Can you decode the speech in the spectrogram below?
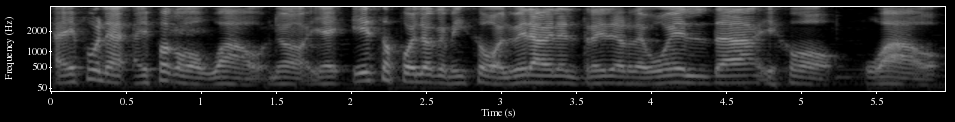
Ahí fue, una, ahí fue como wow, no. Y eso fue lo que me hizo volver a ver el trailer de vuelta. Y es como wow.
